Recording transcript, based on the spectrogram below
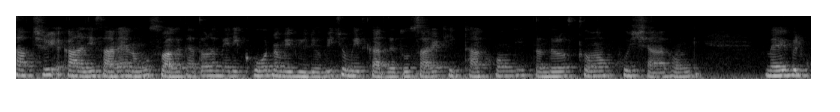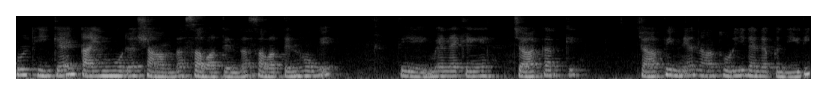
ਸਤਿ ਸ਼੍ਰੀ ਅਕਾਲ ਜੀ ਸਾਰਿਆਂ ਨੂੰ, ਸਵਾਗਤ ਹੈ ਤੁਹਾਡਾ ਮੇਰੀ ਇੱਕ ਹੋਰ ਨਵੀਂ ਵੀਡੀਓ ਵਿੱਚ। ਉਮੀਦ ਕਰਦੇ ਹਾਂ ਤੁਸੀਂ ਸਾਰੇ ਠੀਕ ਠਾਕ ਹੋਵੋਗੇ, ਤੰਦਰੁਸਤ ਹੋਵੋ ਖੁਸ਼ਹਾਲ ਹੋਵੋਗੇ। ਮੈਂ ਵੀ ਬਿਲਕੁਲ ਠੀਕ ਹੈ ਟਾਈਮ ਹੋ ਰਿਹਾ ਸ਼ਾਮ ਦਾ ਸਵਾ ਤਿੰਨ ਦਾ, ਸਵਾ ਤਿੰਨ ਹੋ ਗਏ। ਤੇ ਮੈਂ ਲੈ ਕੇ ਆਈ ਚਾਹ ਕਰਕੇ। ਚਾਹ ਪੀਂਦੇ ਹਾਂ, ਨਾਲ ਥੋੜੀ ਜਿਹੀ ਲੈਣੇ ਪੰਜੀਰੀ।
